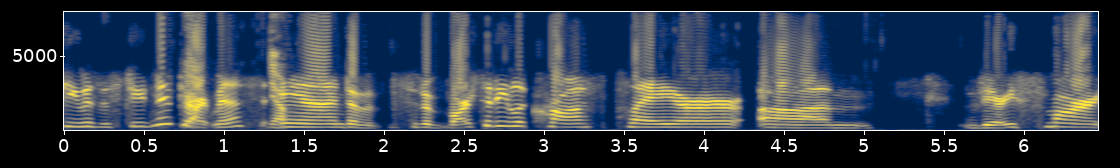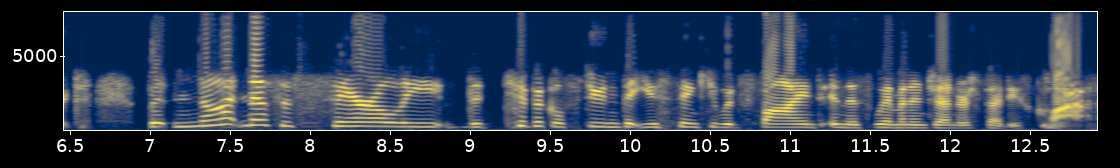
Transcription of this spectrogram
She was a student at Dartmouth yep. Yep. and a sort of varsity lacrosse player. Um, very smart, but not necessarily the typical student that you think you would find in this women and gender studies class.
